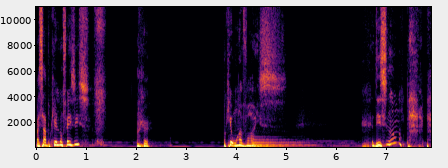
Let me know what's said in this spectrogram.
Mas sabe por que ele não fez isso? Porque uma voz disse: Não, não, para, para.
